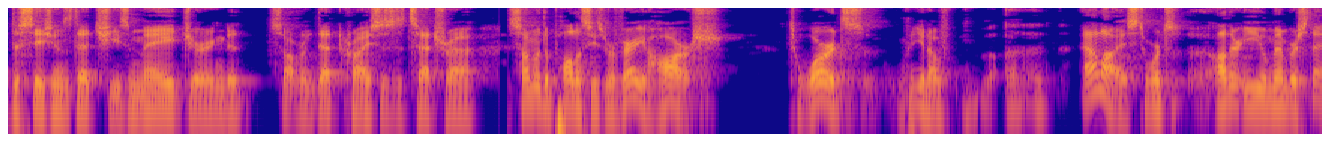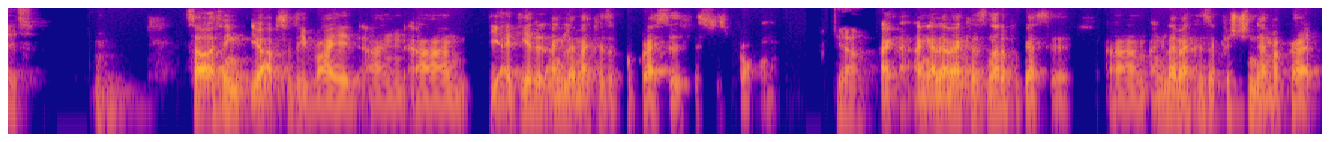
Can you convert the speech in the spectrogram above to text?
decisions that she's made during the sovereign debt crisis, etc. Some of the policies were very harsh towards, you know, uh, allies, towards other EU member states. Mm-hmm. So I think you're absolutely right, and um, the idea that Angela Merkel is a progressive is just wrong. Yeah, Angela Merkel is not a progressive. Um, Angela Merkel is a Christian Democrat.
